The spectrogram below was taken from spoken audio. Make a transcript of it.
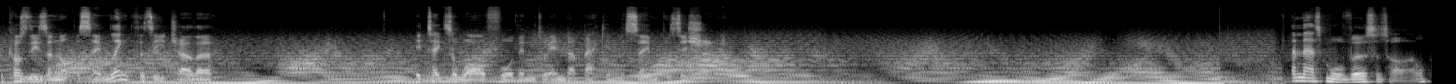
because these are not the same length as each other, it takes a while for them to end up back in the same position. And that's more versatile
